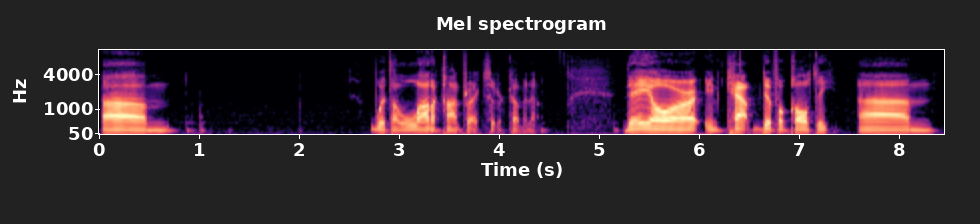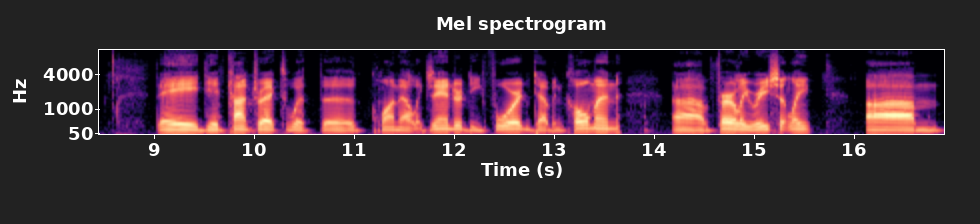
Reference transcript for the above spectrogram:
Um, with a lot of contracts that are coming up. They are in cap difficulty. Um, they did contracts with uh, Kwon Alexander, Dee Ford, and Tevin Coleman uh, fairly recently. Um,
